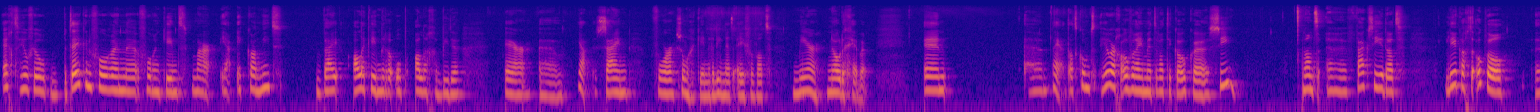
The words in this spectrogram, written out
echt heel veel betekenen voor een, uh, voor een kind. Maar ja, ik kan niet bij alle kinderen op alle gebieden er uh, ja, zijn voor sommige kinderen die net even wat meer nodig hebben. En nou ja, dat komt heel erg overeen met wat ik ook uh, zie want uh, vaak zie je dat leerkrachten ook wel uh,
